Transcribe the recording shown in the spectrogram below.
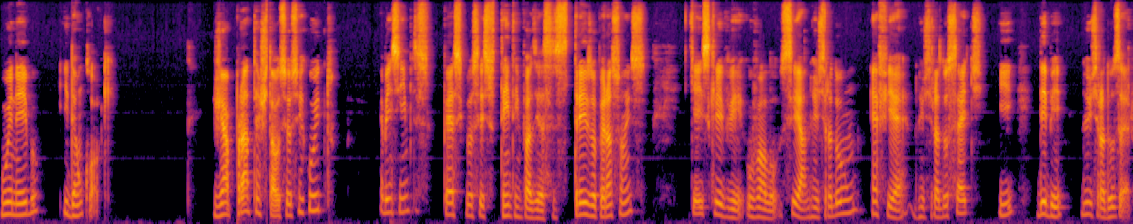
o enable e der um clock. Já para testar o seu circuito, é bem simples. Peço que vocês tentem fazer essas três operações, que é escrever o valor CA no registrador 1, FE no registrador 7 e DB no registrador 0.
